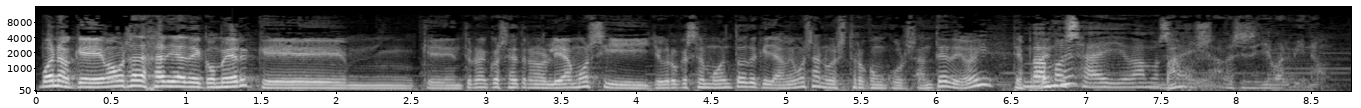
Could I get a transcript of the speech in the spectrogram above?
Bueno, que vamos a dejar ya de comer, que, mm, que entre una cosa y otra nos liamos y yo creo que es el momento de que llamemos a nuestro concursante de hoy. ¿Te parece? Vamos a ello, vamos a Vamos ello. a ver si se lleva el vino.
